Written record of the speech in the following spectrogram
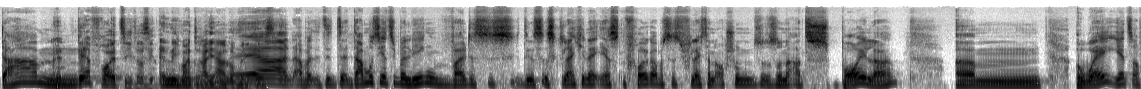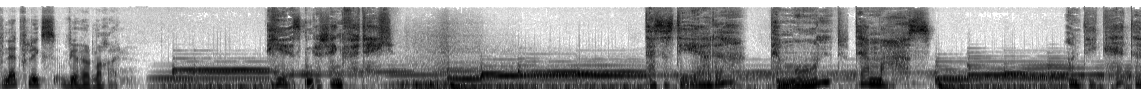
da. mm, Der freut sich, dass sie endlich mal drei Jahre weg ist. Ja, aber da muss ich jetzt überlegen, weil das ist, das ist gleich in der ersten Folge, aber es ist vielleicht dann auch schon so, so eine Art Spoiler. Ähm, Away, jetzt auf Netflix, wir hören mal rein. Hier ist ein Geschenk für dich. Das ist die Erde, der Mond, der Mars. Und die Kette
